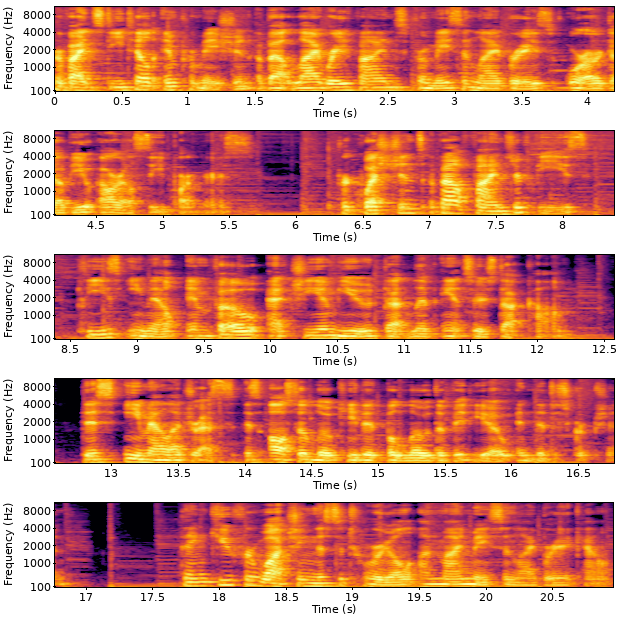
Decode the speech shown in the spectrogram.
provides detailed information about library fines from Mason Libraries or our WRLC partners. For questions about fines or fees, please email info at gmu.libanswers.com. This email address is also located below the video in the description. Thank you for watching this tutorial on my Mason Library account.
